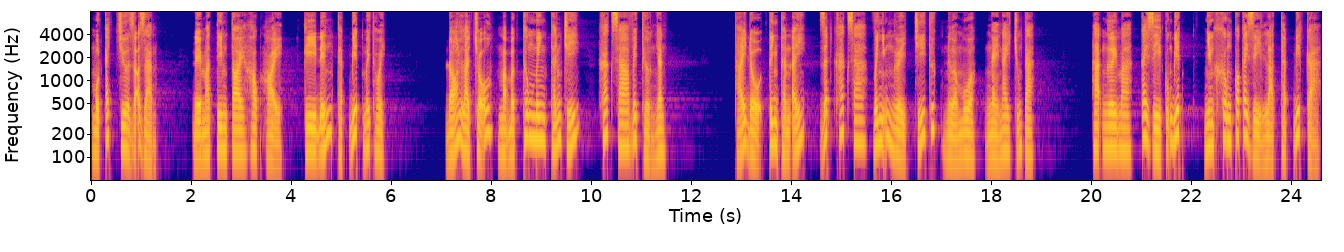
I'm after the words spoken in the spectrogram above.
một cách chưa rõ ràng, để mà tìm tòi học hỏi, kỳ đến thật biết mới thôi. Đó là chỗ mà bậc thông minh thánh trí khác xa với thường nhân. Thái độ tinh thần ấy rất khác xa với những người trí thức nửa mùa ngày nay chúng ta. Hạng người mà cái gì cũng biết, nhưng không có cái gì là thật biết cả.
